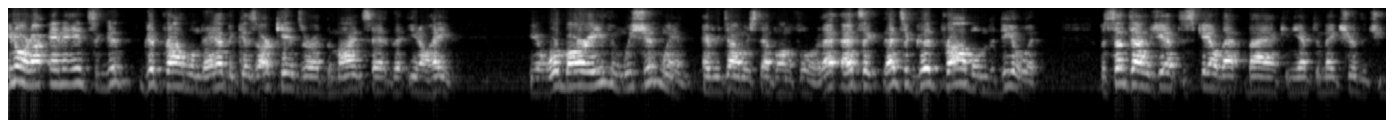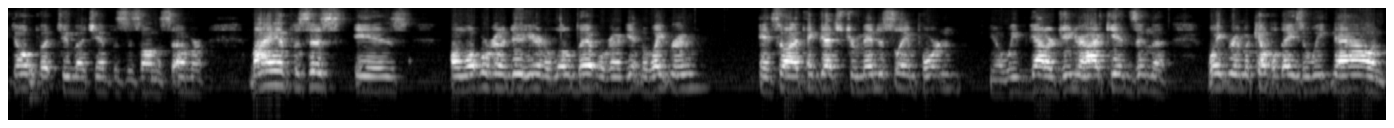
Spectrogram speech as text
you know, and and it's a good good problem to have because our kids are of the mindset that you know, hey, you know, we're Barr-Reeve, we should win every time we step on the floor. That, that's a that's a good problem to deal with. But sometimes you have to scale that back, and you have to make sure that you don't put too much emphasis on the summer. My emphasis is on what we're going to do here in a little bit. We're going to get in the weight room, and so I think that's tremendously important. You know, we've got our junior high kids in the weight room a couple days a week now, and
